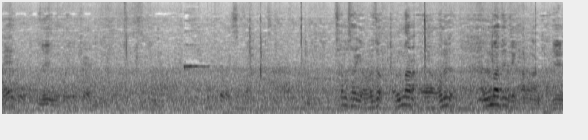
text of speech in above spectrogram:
빼고 예, 예. 뭐 이렇게 할 필요가 있을 것 같아요. 참석이 어느 정 얼마나 어, 어느 얼마든지 가능합니다. 예.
